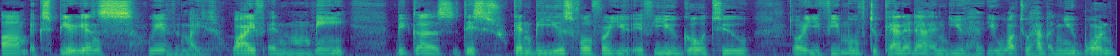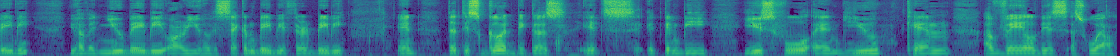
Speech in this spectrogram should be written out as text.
um experience with my wife and me because this can be useful for you if you go to or if you move to Canada and you ha- you want to have a newborn baby, you have a new baby or you have a second baby, a third baby, and that is good because it's it can be useful and you can avail this as well.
